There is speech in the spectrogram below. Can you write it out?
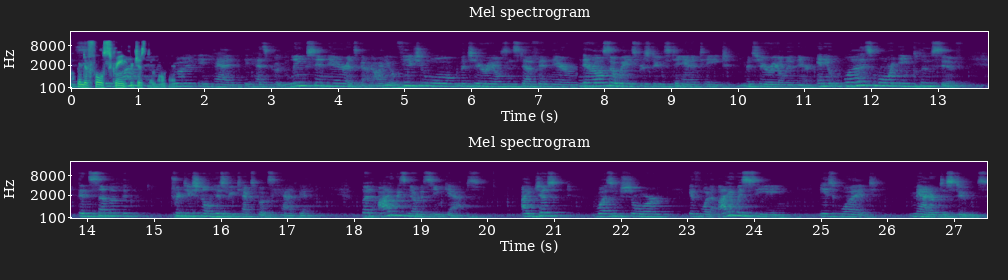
open to full screen for just a moment. It had it has good links in there. It's got audio visual materials and stuff in there. There are also ways for students to annotate material in there. And it was more inclusive than some of the traditional history textbooks had been. But I was noticing gaps. I just wasn't sure if what I was seeing is what mattered to students.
